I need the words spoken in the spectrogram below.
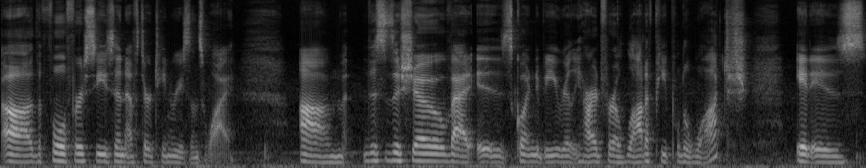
uh, the full first season of Thirteen Reasons Why. Um, this is a show that is going to be really hard for a lot of people to watch. It is,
